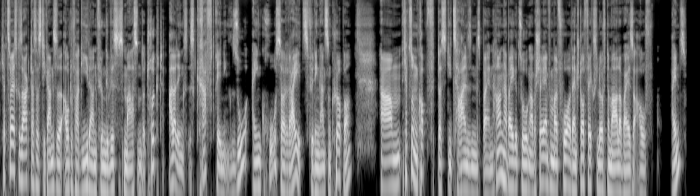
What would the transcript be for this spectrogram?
Ich habe zwar jetzt gesagt, dass es die ganze Autophagie dann für ein gewisses Maß unterdrückt, allerdings ist Krafttraining so ein großer Reiz für den ganzen Körper. Ähm, ich habe so im Kopf, dass die Zahlen sind jetzt bei den Haaren herbeigezogen, aber stell dir einfach mal vor, dein Stoffwechsel läuft normalerweise auf 1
